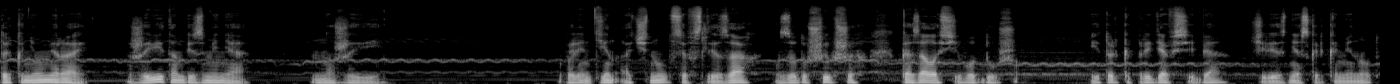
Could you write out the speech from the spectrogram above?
Только не умирай, живи там без меня, но живи». Валентин очнулся в слезах, задушивших, казалось, его душу. И только придя в себя, через несколько минут,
